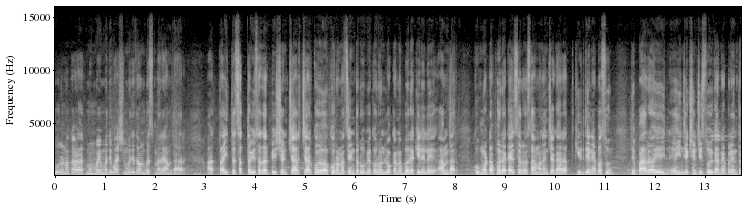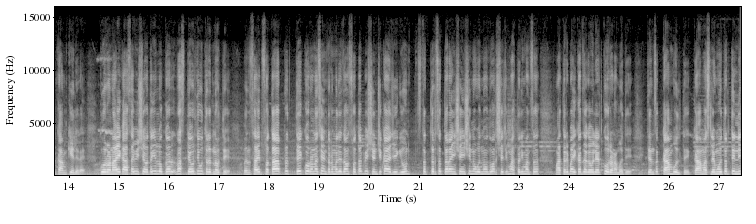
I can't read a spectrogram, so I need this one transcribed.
कोरोना काळात मुंबईमध्ये वाशिममध्ये जाऊन बसणारे आमदार आता इथं सत्तावीस हजार पेशंट चार चार को- कोरोना सेंटर उभे करून लोकांना बरं केलेले आमदार. खूप मोठा फरक आहे. सर्वसामान्यांच्या घरात किट देण्यापासून ते पार इंजेक्शनची सोय करण्यापर्यंत काम केलेलं आहे. कोरोना एक असा विषय होता की लोक रस्त्यावरती उतरत नव्हते. पण साहेब स्वतः प्रत्येक कोरोना सेंटरमध्ये जाऊन स्वतः पेशंटची काळजी घेऊन सत्तर सत्तर ऐंशी ऐंशी नव्वद नव्वद वर्षाची म्हातारी माणसं म्हातारी बायका जगवल्या आहेत कोरोनामध्ये. त्यांचं काम बोलते काम असल्यामुळे तर त्यांनी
